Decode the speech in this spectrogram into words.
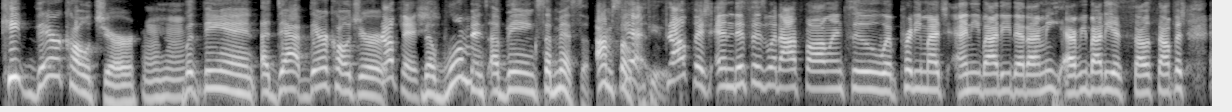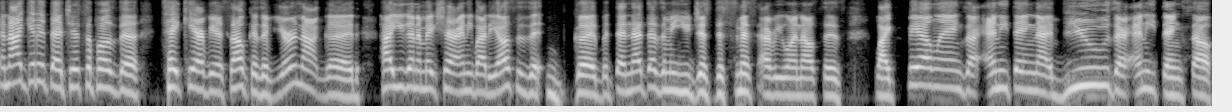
keep their culture, mm-hmm. but then adapt their culture. Selfish. The woman's of being submissive. I'm so yeah, confused. Selfish. And this is what I fall into with pretty much anybody that I meet. Everybody is so selfish. And I get it that you're supposed to take care of yourself because if you're not good, how are you going to make sure anybody else is good? But then that doesn't mean you just dismiss everyone else's like feelings or anything that views or anything. So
